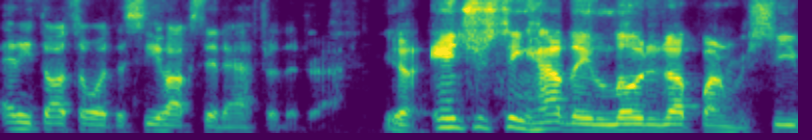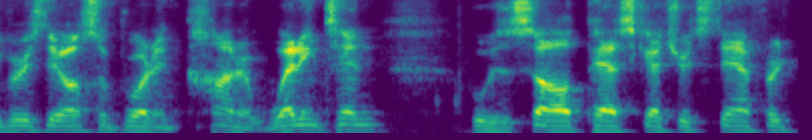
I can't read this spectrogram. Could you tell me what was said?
any thoughts on what the Seahawks did after the draft? Yeah, interesting how they loaded up on receivers. They also brought in Connor Wedington, who was a solid pass catcher at Stanford.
